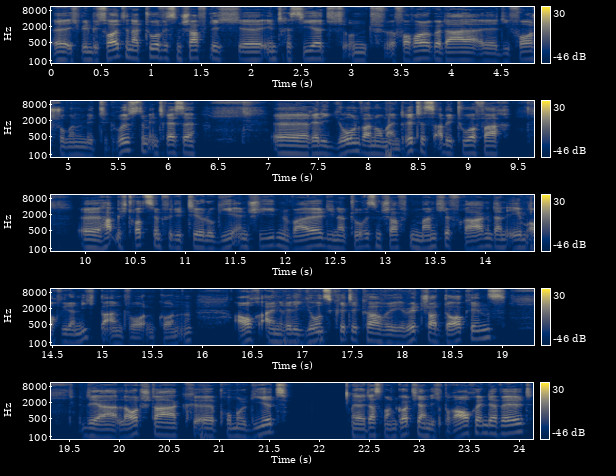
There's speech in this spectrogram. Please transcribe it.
Äh, ich bin bis heute naturwissenschaftlich äh, interessiert und verfolge da äh, die Forschungen mit größtem Interesse. Äh, Religion war nur mein drittes Abiturfach. Äh, habe mich trotzdem für die Theologie entschieden, weil die Naturwissenschaften manche Fragen dann eben auch wieder nicht beantworten konnten. Auch ein Religionskritiker wie Richard Dawkins, der lautstark äh, promulgiert, äh, dass man Gott ja nicht brauche in der Welt,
